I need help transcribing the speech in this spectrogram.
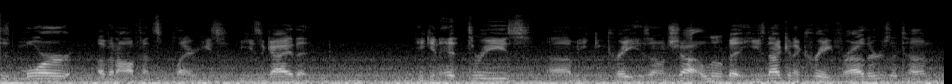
is more of an offensive player. He's he's a guy that he can hit threes. Um, he can create his own shot a little bit. He's not going to create for others a ton.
